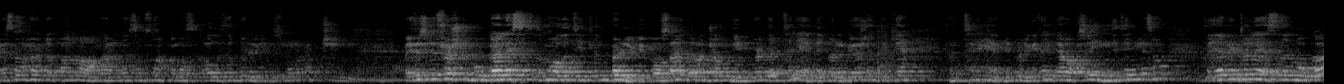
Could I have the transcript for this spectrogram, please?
Jeg har hørt opp på en annen her som snakka om alle disse bølgene som har vært. Og Jeg husker første boka jeg leste som hadde tittelen 'Bølge' på seg. Det var John Gilbert, 'Den tredje bølge'. Jeg skjønte ikke den tredje bølge. Jeg var ikke så inne i ting, liksom. Så jeg begynte å lese den boka,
